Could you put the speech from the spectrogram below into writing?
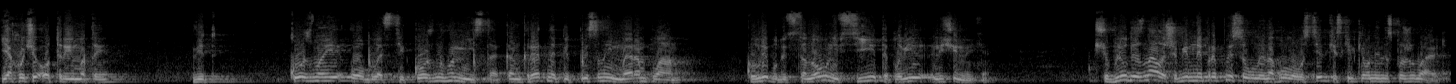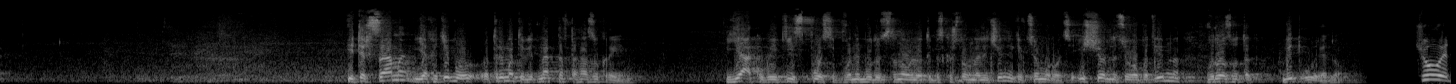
Я хочу отримати від кожної області, кожного міста конкретно підписаний мером план, коли будуть встановлені всі теплові лічильники. Щоб люди знали, щоб їм не приписували на голову стільки, скільки вони не споживають. І те ж саме я хотів би отримати від НАК «Нафтогаз України». Як, у який спосіб вони будуть встановлювати безкоштовно лічильники в цьому році? І що для цього потрібно в розвиток від уряду? Чули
